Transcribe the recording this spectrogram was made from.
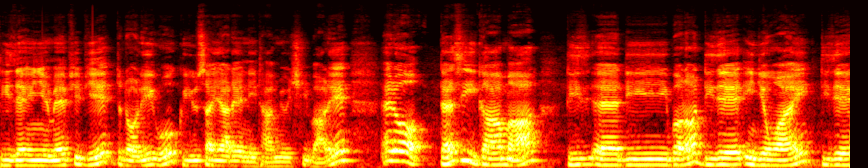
ဒီဇယ်အင်ဂျင်ပဲဖြစ်ဖြစ်တော်တော်လေးကိုဂယူဆိုင်ရတဲ့အနေအထားမျိုးရှိပါတယ်အဲ့တော့ဓာတ်ဆီကားမှာဒီအဲဒီပေါ့နော်ဒီဇယ်အင်ဂျင်ဝိုင်ဒီဇယ်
